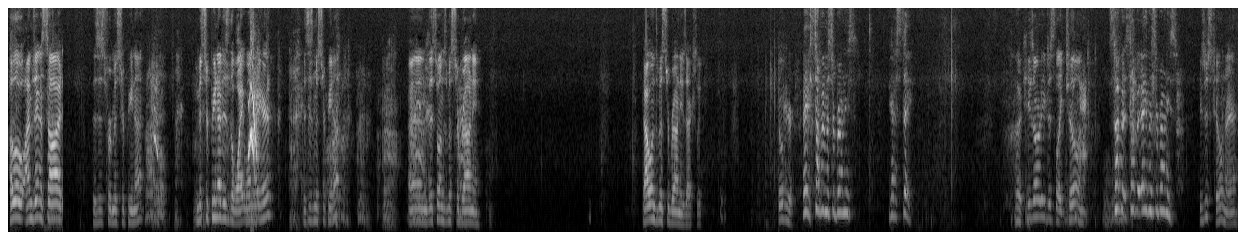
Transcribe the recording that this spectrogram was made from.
Hello, I'm Zain Assad. This is for Mr. Peanut. Mr. Peanut is the white one right here. This is Mr. Peanut. And this one's Mr. Brownie. That one's Mr. Brownie's actually. Over here. Hey, stop it, Mr. Brownies. You gotta stay. Look, he's already just like chilling. Stop it, stop it. Hey, Mr. Brownies. He's just chilling right here.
